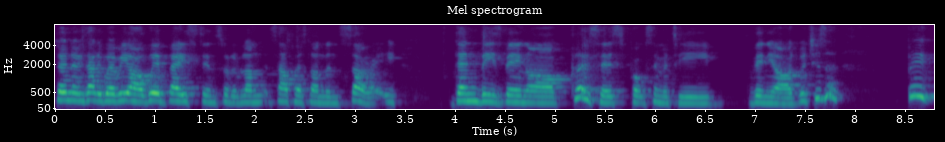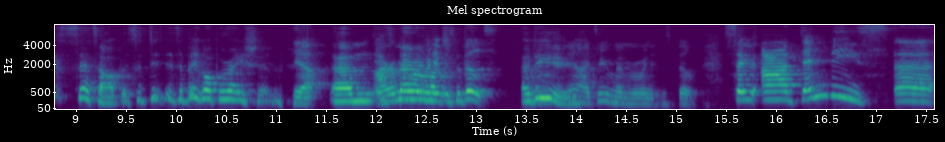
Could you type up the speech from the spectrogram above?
don't know exactly where we are, we're based in sort of London, southwest London, Surrey. Denbies being our closest proximity vineyard, which is a big setup. It's a it's a big operation. yeah. Um, I remember when it was the- built. Oh, do you? Yeah, I do remember when it was built. So uh Denbies uh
